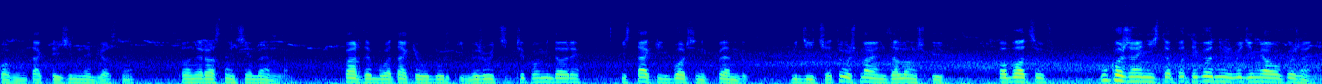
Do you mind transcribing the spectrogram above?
powiem tak, tej zimnej wiosny, to one rosnąć nie będą. Warto było takie ogórki wyrzucić, czy pomidory i z takich bocznych pędów, widzicie, tu już mają zalążki owoców, ukorzenić, to po tygodniu już będzie miało korzenie.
